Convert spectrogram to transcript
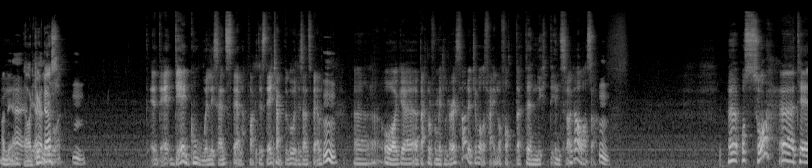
Ja, det, er, Det var kult, ass. Mm. Det, det er gode lisensspill, faktisk. Det er kjempegode lisensspill. Mm. Uh, og uh, Battle for Middle Earth hadde ikke vært feil å fått et nytt innslag av, altså. Mm. Eh, og så eh, til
